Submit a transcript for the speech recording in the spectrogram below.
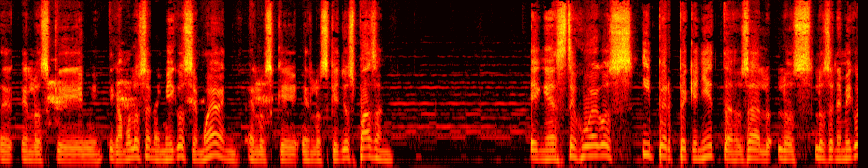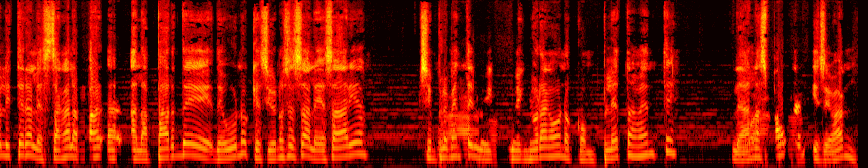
eh, en los que digamos los enemigos se mueven, en los que, en los que ellos pasan en este juego es hiper pequeñita. O sea, los, los enemigos literales están a la par, a, la par de, uno que si uno se sale de esa área, simplemente lo, ignoran a uno completamente, le dan las patas y se van.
